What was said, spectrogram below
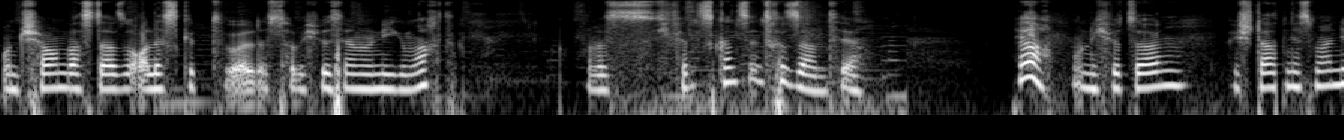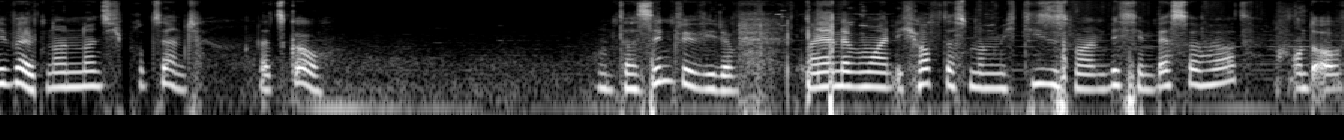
und schauen, was da so alles gibt, weil das habe ich bisher noch nie gemacht. Und das, ich finde es ganz interessant, ja. Ja, und ich würde sagen, wir starten jetzt mal in die Welt. 99%. Let's go. Und da sind wir wieder. Naja, nevermind. Ich hoffe, dass man mich dieses Mal ein bisschen besser hört. Und auch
